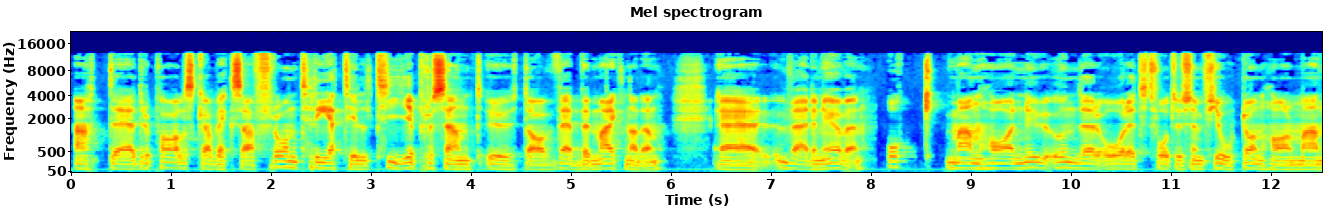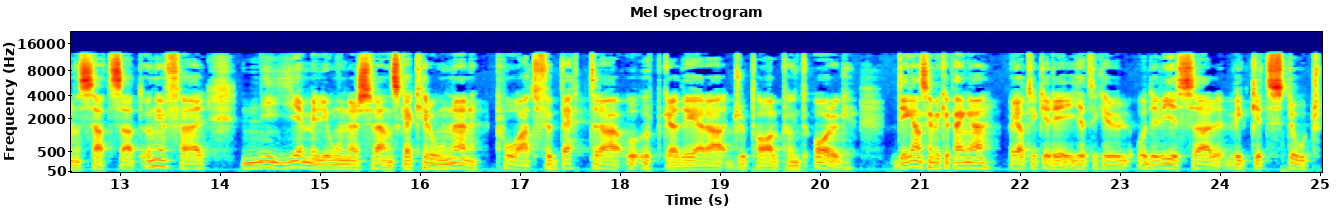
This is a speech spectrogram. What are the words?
att eh, Drupal ska växa från 3 till 10 procent utav webbmarknaden eh, världen över. Och man har nu under året 2014 har man satsat ungefär 9 miljoner svenska kronor på att förbättra och uppgradera Drupal.org. Det är ganska mycket pengar och jag tycker det är jättekul och det visar vilket stort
